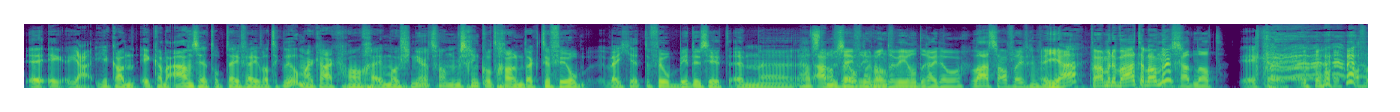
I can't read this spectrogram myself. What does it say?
eh, ik, ja, je kan, ik kan aanzetten op tv wat ik wil, maar ik raak er gewoon geëmotioneerd van. Misschien komt het gewoon dat ik te veel, weet je, te veel binnen zit en uh, Laatste aan aflevering van De Wereld Draait Door. Laatste aflevering van Ja? Kwamen de Waterlanders? Gaat nat. ik, eh, af-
